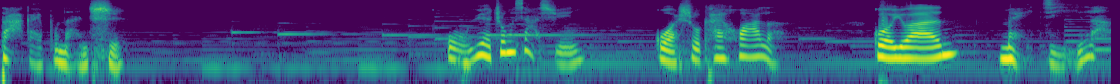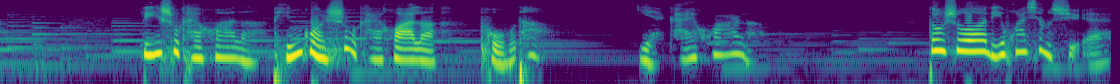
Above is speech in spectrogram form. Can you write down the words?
大概不难吃。五月中下旬，果树开花了，果园美极了。梨树开花了，苹果树开花了，葡萄也开花了。都说梨花像雪，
